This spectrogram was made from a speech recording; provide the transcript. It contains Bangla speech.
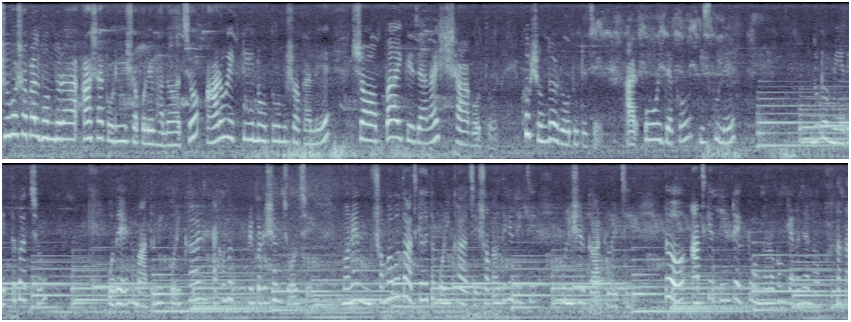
শুভ সকাল বন্ধুরা, আশা করি সকলে ভালো আছো। আরও একটি নতুন সকালে সবাইকে জানাই স্বাগত। খুব সুন্দর রোদ উঠেছে। আর ওই দেখো, স্কুলে দুটো মেয়ে দেখতে পাচ্ছ? ওদের মাধ্যমিক পরীক্ষার এখনও প্রিপারেশন চলছে। মানে সম্ভবত আজকে হয়তো পরীক্ষা আছে। সকাল থেকে দেখছি পুলিশের গার্ড রয়েছে। তো আজকের দিনটা একটু অন্যরকম কেন জানো?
